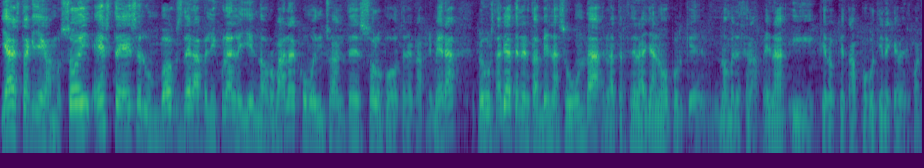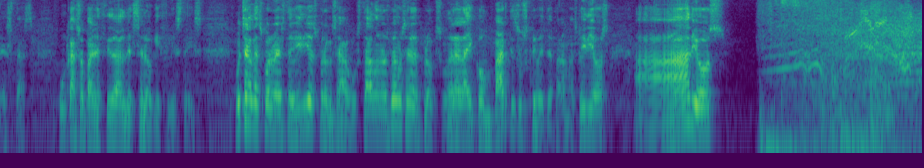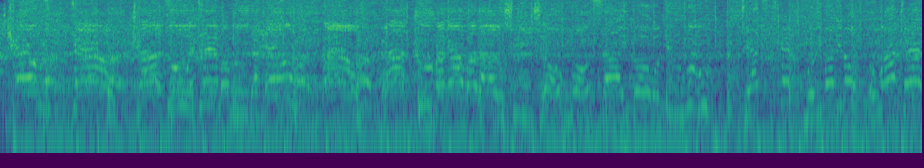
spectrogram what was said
Y hasta aquí llegamos. Hoy, este es el unbox de la película Leyenda Urbana, como he dicho antes solo puedo tener la primera, me gustaría tener también la segunda, la tercera ya no porque no merece la pena y creo que tampoco tiene que ver con estas. Un caso parecido al de Sé que hicisteis. Muchas gracias por ver este vídeo, espero que os haya gustado, nos vemos en el próximo, dale like, comparte y suscríbete para más vídeos, adiós. Oh, my dad.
